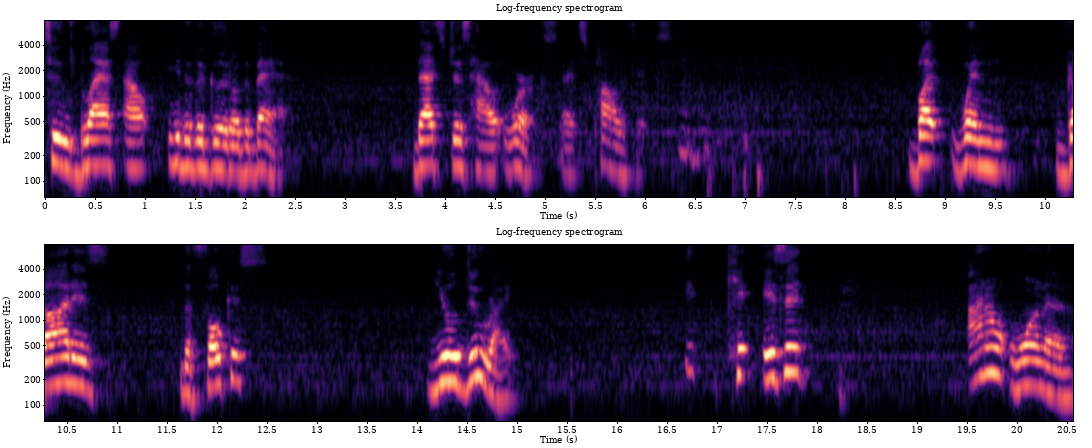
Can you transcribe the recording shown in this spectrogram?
to blast out either the good or the bad. That's just how it works. That's politics. Mm-hmm. But when God is the focus, you'll do right. It, is it? I don't want to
